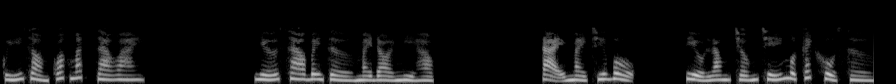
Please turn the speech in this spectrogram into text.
quý giòm quắc mắt ra oai. Nhớ sao bây giờ mày đòi nghỉ học? Tại mày chứ bộ. Tiểu Long chống chế một cách khổ sở.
